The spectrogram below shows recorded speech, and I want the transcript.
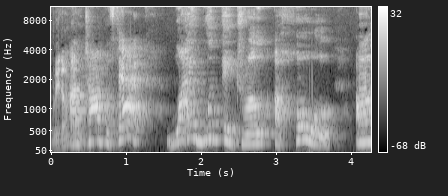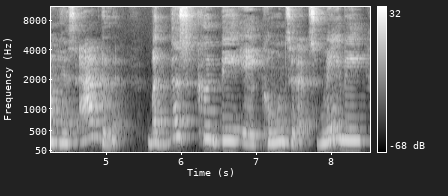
We don't On know. top of that, why would they drill a hole on his abdomen? But this could be a coincidence. Maybe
